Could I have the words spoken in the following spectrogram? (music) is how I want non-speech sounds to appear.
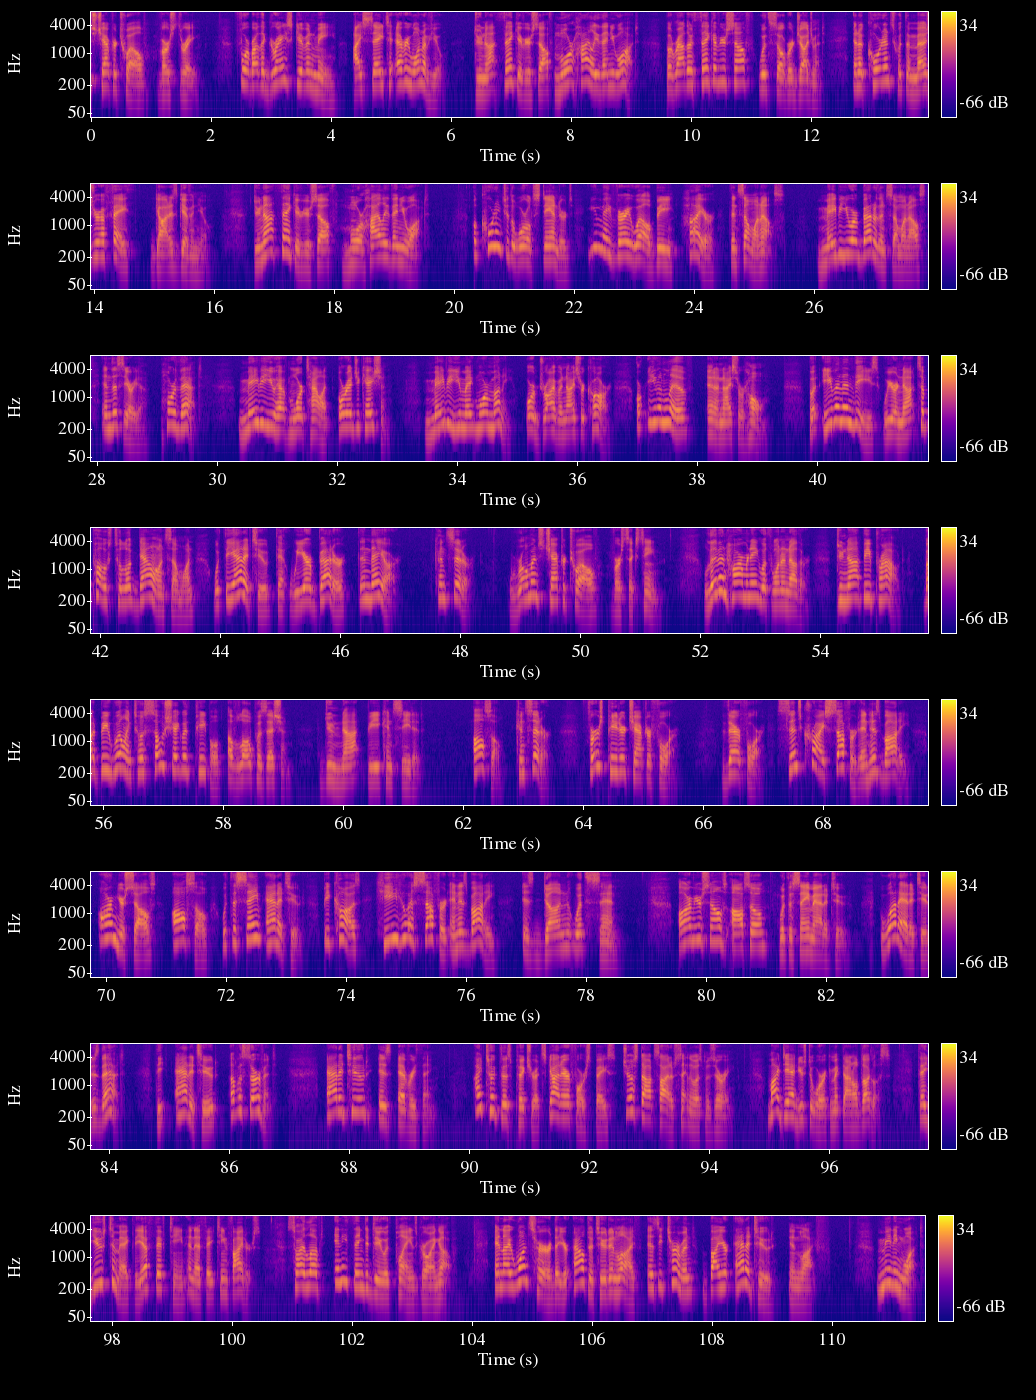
Romans chapter 12, verse 3. For by the grace given me, I say to every one of you, do not think of yourself more highly than you ought, but rather think of yourself with sober judgment, in accordance with the measure of faith God has given you. Do not think of yourself more highly than you ought. According to the world's standards, you may very well be higher than someone else. Maybe you are better than someone else in this area or that. Maybe you have more talent or education. Maybe you make more money or drive a nicer car or even live in a nicer home. But even in these, we are not supposed to look down on someone with the attitude that we are better than they are. Consider Romans chapter 12, verse 16. Live in harmony with one another. Do not be proud but be willing to associate with people of low position. Do not be conceited. Also, consider 1 Peter chapter 4. Therefore, since Christ suffered in his body, arm yourselves also with the same attitude, because he who has suffered in his body is done with sin. Arm yourselves also with the same attitude. What attitude is that? the attitude of a servant. Attitude is everything. I took this picture at Scott Air Force Base just outside of St. Louis, Missouri. My dad used to work at McDonnell Douglas. They used to make the F 15 and F 18 fighters, so I loved anything to do with planes growing up. And I once heard that your altitude in life is determined by your attitude in life. Meaning what?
